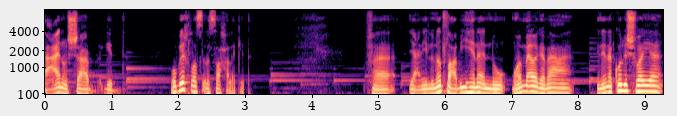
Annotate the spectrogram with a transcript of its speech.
أعانوا الشعب جدا. وبيخلص الإصحاح على كده. فيعني اللي نطلع بيه هنا إنه مهم قوي يا جماعة إننا كل شوية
